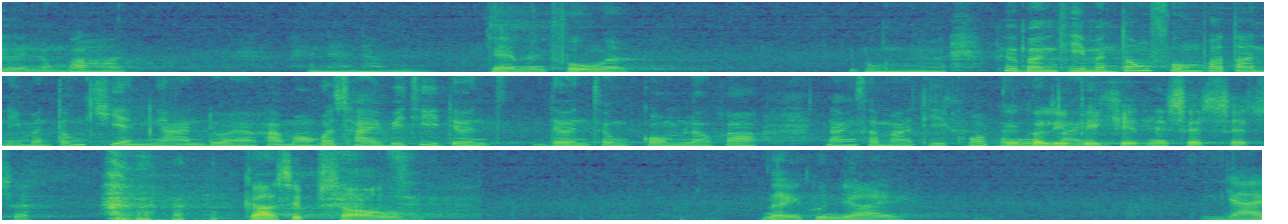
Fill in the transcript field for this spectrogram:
อื่นหลวงพ่อให้แนะนำใจมันฟุ้งอะฟุ้งใช่ไหมคือบางทีมันต้องฟุ้งเพราะตอนนี้มันต้องเขียนงานด้วยค่ะมองก็ใช้วิธีเดินเดินจงกรมแล้วก็นั่งสมาธิควบงั้นคู่ก็รีบไปไปเขียนให้เสร็จเสร็จซะเก้าสิบสองไหนคุณยาย คุณยาย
